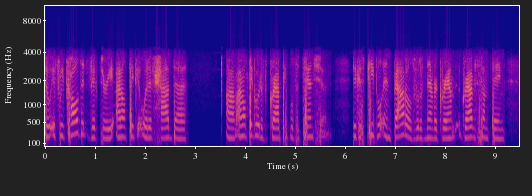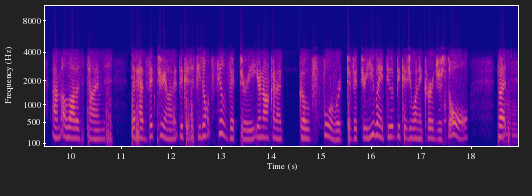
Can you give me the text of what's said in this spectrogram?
So if we called it victory, I don't think it would have had the um, I don't think it would have grabbed people's attention because people in battles would have never grabbed grabbed something um, a lot of times that had victory on it. Because if you don't feel victory, you're not going to go forward to victory. You may do it because you want to encourage your soul, but mm-hmm.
